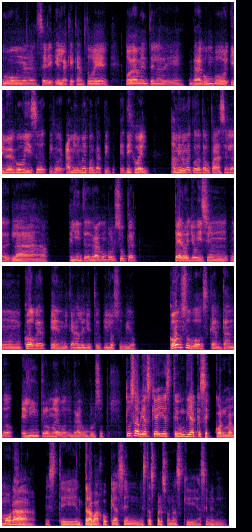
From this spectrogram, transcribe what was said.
Hubo una serie en la que cantó él, obviamente la de Dragon Ball, y luego hizo, dijo, a mí no me contrataron, dijo, eh, dijo él, a mí no me contrataron para hacer la, la- el intro de Dragon Ball Super, pero yo hice un, un cover en mi canal de YouTube y lo subió. Con su voz cantando el intro nuevo de Dragon Ball Super. ¿Tú sabías que hay este un día que se conmemora este el trabajo que hacen estas personas que hacen el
